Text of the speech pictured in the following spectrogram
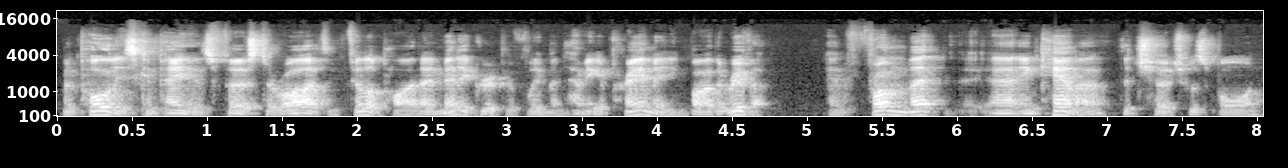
When Paul and his companions first arrived in Philippi, they met a group of women having a prayer meeting by the river, and from that uh, encounter, the church was born.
